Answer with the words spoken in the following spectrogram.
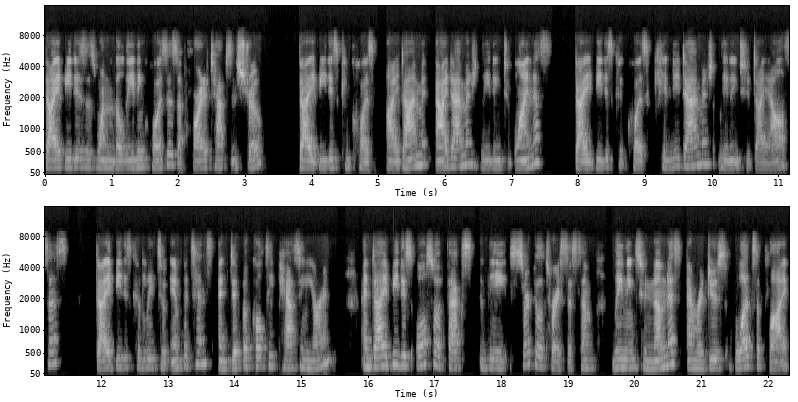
Diabetes is one of the leading causes of heart attacks and stroke, Diabetes can cause eye, dam- eye damage, leading to blindness. Diabetes could cause kidney damage, leading to dialysis. Diabetes could lead to impotence and difficulty passing urine. And diabetes also affects the circulatory system, leading to numbness and reduced blood supply,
